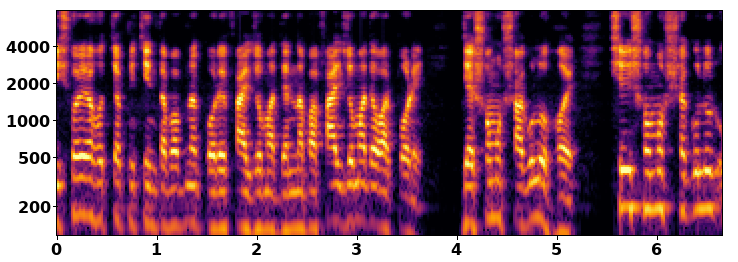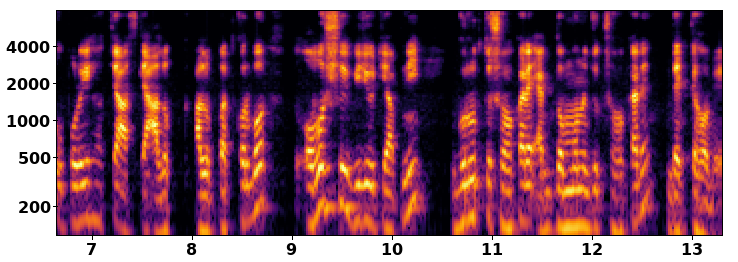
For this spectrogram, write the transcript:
বিষয়ে হচ্ছে আপনি চিন্তা ভাবনা করে ফাইল জমা দেন না বা ফাইল জমা দেওয়ার পরে যে সমস্যাগুলো হয়, সেই সমস্যাগুলোর উপরেই হচ্ছে আজকে আলোক, আলোকপাত করব। তো অবশ্যই ভিডিওটি আপনি গুরুত্ব সহকারে, একদম মনোযোগ সহকারে দেখতে হবে।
